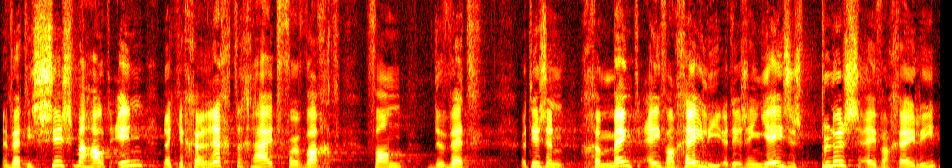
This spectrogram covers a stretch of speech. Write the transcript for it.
En wetticisme houdt in dat je gerechtigheid verwacht van de wet. Het is een gemengd evangelie. Het is een Jezus plus evangelie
